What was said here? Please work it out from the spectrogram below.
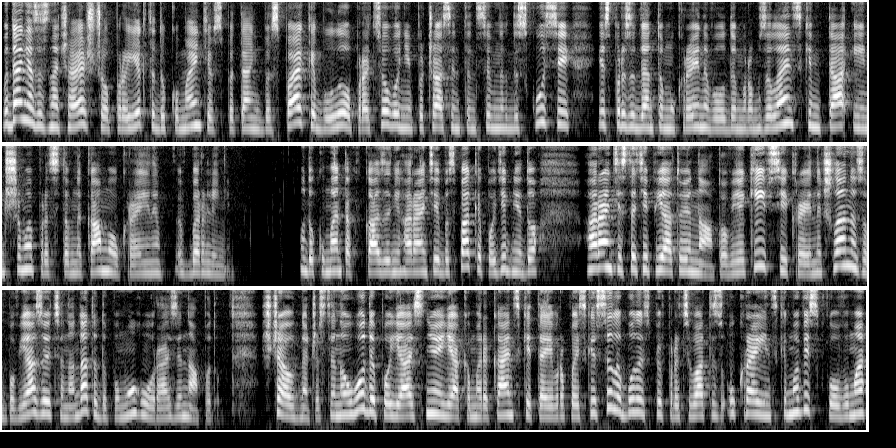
Видання зазначає, що проєкти документів з питань безпеки були опрацьовані під час інтенсивних дискусій із президентом України Володимиром Зеленським та іншими представниками України в Берліні. У документах вказані гарантії безпеки, подібні до гарантій статті 5 НАТО, в якій всі країни-члени зобов'язуються надати допомогу у разі нападу. Ще одна частина угоди пояснює, як американські та європейські сили будуть співпрацювати з українськими військовими,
